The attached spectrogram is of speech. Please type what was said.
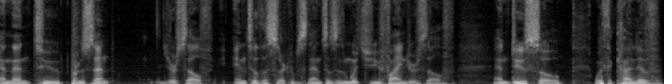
and then to present yourself into the circumstances in which you find yourself and do so with the kind of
